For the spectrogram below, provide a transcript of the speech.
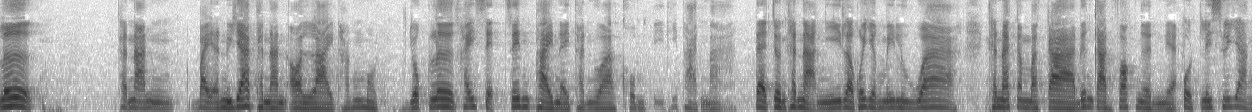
เลิกพนันใบอนุญาตพนันออนไลน์ทั้งหมด ยกเลิกให้เสร็จสิ้นภายในธันวาคมปีที่ผ่านมา แต่จนขณะนี้เราก็ยังไม่รู้ว่าคณะกรรมการเรื่องการฟอกเงินเนี่ยปลดลิสต์หรือยัง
